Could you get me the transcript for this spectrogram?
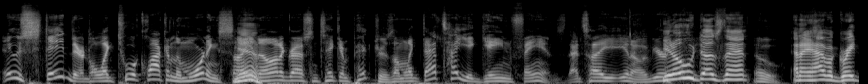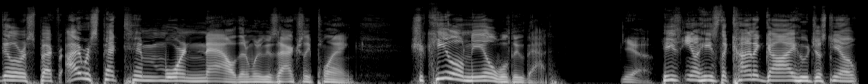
and he was stayed there till like two o'clock in the morning, signing Yeah. autographs and taking pictures. I'm like, that's how you gain fans. That's how you you know if you're You know who does that? Oh. And I have a great deal of respect for. I respect him more now than when he was actually playing. Shaquille O'Neal will do that. yeah He's you know he's the kind of guy who just you know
